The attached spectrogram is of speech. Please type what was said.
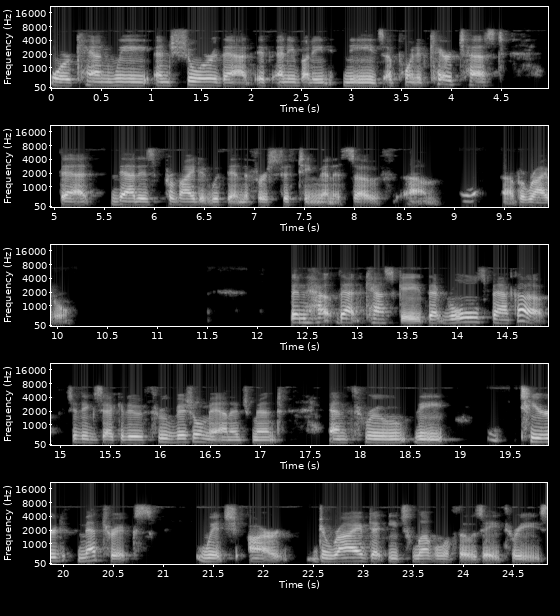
Or can we ensure that if anybody needs a point of care test, that that is provided within the first 15 minutes of um, of arrival. Then that cascade that rolls back up to the executive through visual management and through the tiered metrics which are derived at each level of those A3s.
